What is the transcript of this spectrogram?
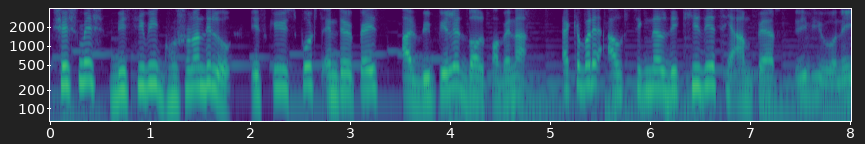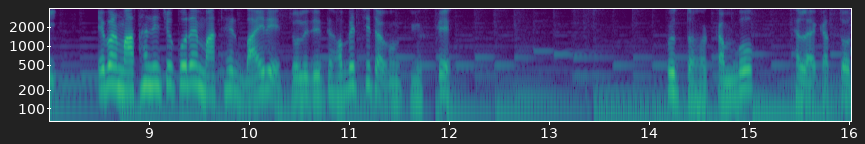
শেষমেশ বিসিবি ঘোষণা দিল, এসকিউ স্পোর্টস এন্টারপ্রাইজ আর বিপিএল এর দল পাবে না। একেবারে আউট সিগন্যাল দেখিয়ে দিয়েছে আম্পায়ার রিভিউও নেই। এবার মাথা নিচু করে মাঠের বাইরে চলে যেতে হবে চিটাগং কিংসকে। প্রত্যহ কাম্য, খেলা একাত্তর।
